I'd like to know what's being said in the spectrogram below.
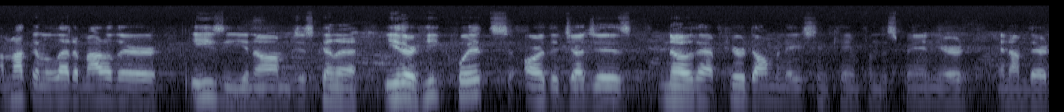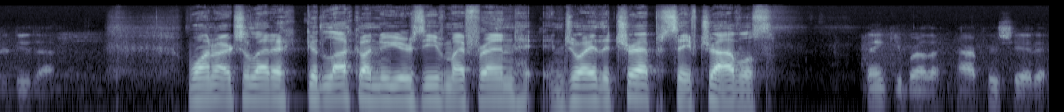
I'm not going to let him out of there easy. You know, I'm just going to either he quits or the judges know that pure domination came from the Spaniard, and I'm there to do that. Juan Archuleta, good luck on New Year's Eve, my friend. Enjoy the trip. Safe travels. Thank you, brother. I appreciate it.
